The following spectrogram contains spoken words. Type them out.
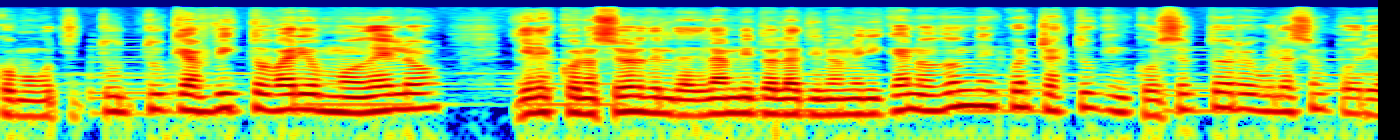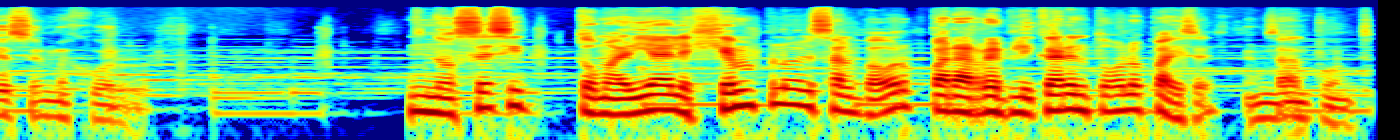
como tú, tú que has visto varios modelos y eres conocedor del, del ámbito latinoamericano, ¿dónde encuentras tú que en concepto de regulación podría ser mejor? No sé si tomaría el ejemplo de El Salvador para replicar en todos los países. punto.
